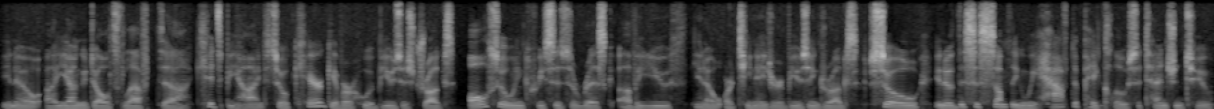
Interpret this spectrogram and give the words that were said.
you know, uh, young adults left uh, kids behind. So, a caregiver who abuses drugs also increases the risk of a youth, you know, or teenager abusing drugs. So, you know, this is something we have to pay close attention to.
